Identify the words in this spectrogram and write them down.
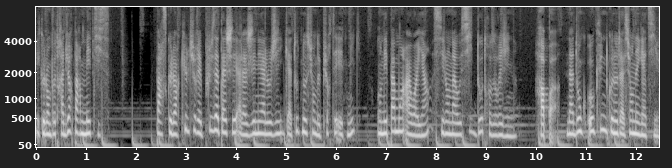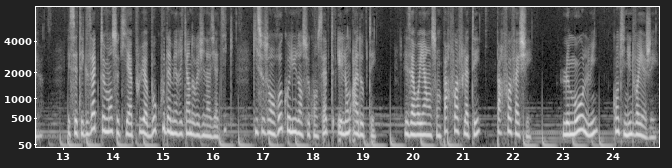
et que l'on peut traduire par métis. Parce que leur culture est plus attachée à la généalogie qu'à toute notion de pureté ethnique, on n'est pas moins hawaïen si l'on a aussi d'autres origines. Hapa. N'a donc aucune connotation négative. Et c'est exactement ce qui a plu à beaucoup d'Américains d'origine asiatique qui se sont reconnus dans ce concept et l'ont adopté. Les Hawaïens en sont parfois flattés, parfois fâchés. Le mot, lui, continue de voyager.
